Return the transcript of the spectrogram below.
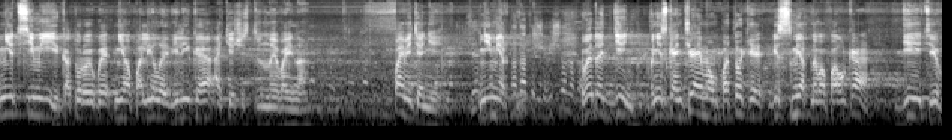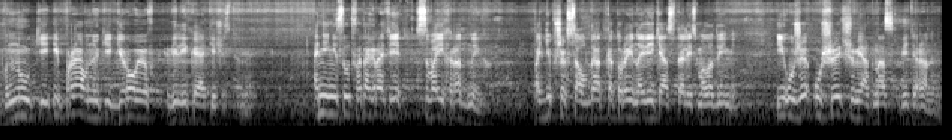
нет семьи, которую бы не опалила Великая Отечественная война. Память о ней не меркнет. В этот день в нескончаемом потоке бессмертного полка дети, внуки и правнуки героев Великой Отечественной. Они несут фотографии своих родных, погибших солдат, которые навеки остались молодыми, и уже ушедшими от нас ветеранами.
